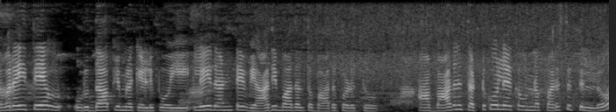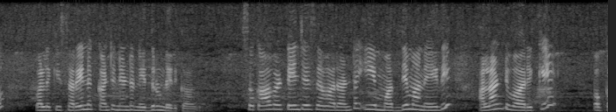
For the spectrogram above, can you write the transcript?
ఎవరైతే వృద్ధాప్యంలోకి వెళ్ళిపోయి లేదంటే వ్యాధి బాధలతో బాధపడుతూ ఆ బాధను తట్టుకోలేక ఉన్న పరిస్థితుల్లో వాళ్ళకి సరైన కంటి నిండా నిద్ర ఉండేది కాదు. సో కాబట్టి ఏం చేసేవారంటే ఈ మద్యం అనేది అలాంటి వారికి ఒక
